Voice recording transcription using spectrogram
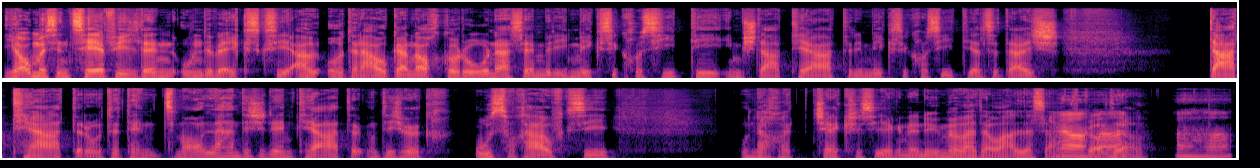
ja, wir sind sehr viel dann unterwegs gewesen. Oder auch nach Corona sind wir in Mexico City, im Stadttheater in Mexico City. Also da ist das Theater, oder? Dann das Malland ist in dem Theater und ist wirklich ausverkauft gewesen. Und nachher checkst du es irgendwie nicht mehr, was da alles abgeht. Ja. Aha.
